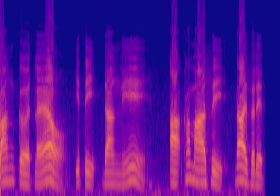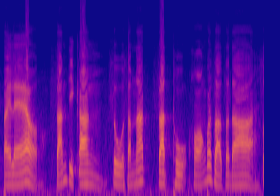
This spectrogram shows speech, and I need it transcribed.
บังเกิดแล้ว อิติดังนี้อะขมาสิได้เสด็จไปแล้ว สันติกัง สู่สำนักสัตถุของพระศาสดา โส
